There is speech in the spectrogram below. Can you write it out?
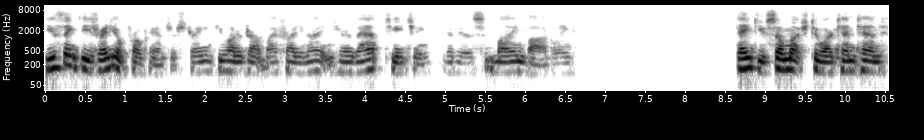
You think these radio programs are strange? You want to drop by Friday night and hear that teaching. It is mind boggling. Thank you so much to our 1010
